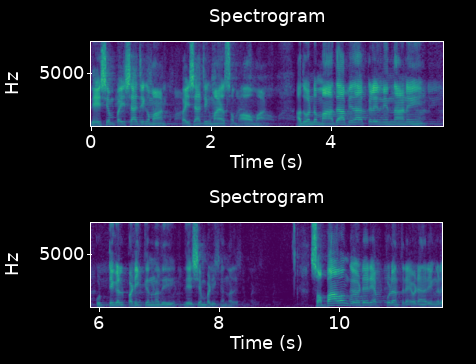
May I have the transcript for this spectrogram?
ദേഷ്യം പൈശാചികമാണ്. പൈശാചികമായ സ്വഭാവമാണ്. അതുകൊണ്ട് മാതാപിതാക്കളിൽ നിന്നാണ് കുട്ടികൾ പഠിക്കുന്നത് ദേഷ്യം പഠിക്കുന്നത്. സ്വഭാവം കേടുവരെ എപ്പോഴും എത്ര എവിടെ നിങ്ങൾ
